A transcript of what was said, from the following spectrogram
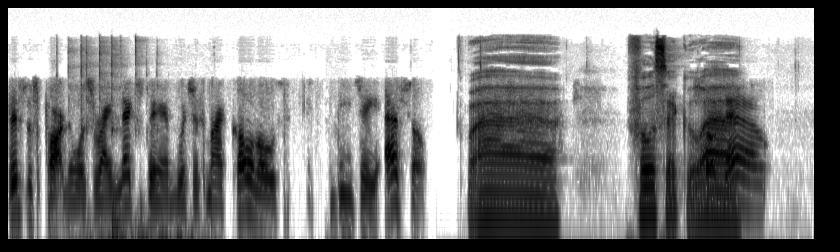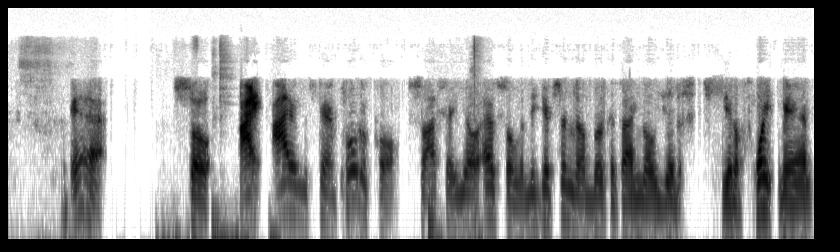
business partner was right next to him, which is my co-host DJ Esso. Wow. Full circle. So now, yeah. So I I understand protocol. So I say, yo, Esso, let me get your number because I know you're the you're the point man.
